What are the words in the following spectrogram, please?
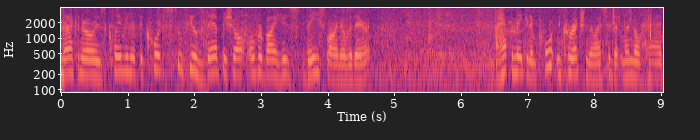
McEnroe is claiming that the court still feels dampish all over by his baseline over there. I have to make an important correction, though. I said that Lendl had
